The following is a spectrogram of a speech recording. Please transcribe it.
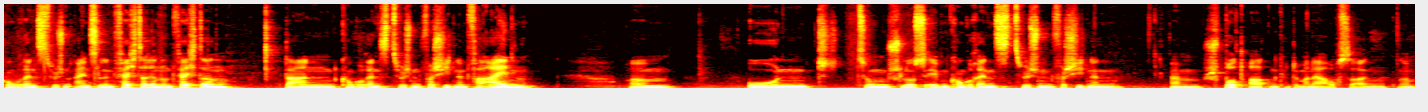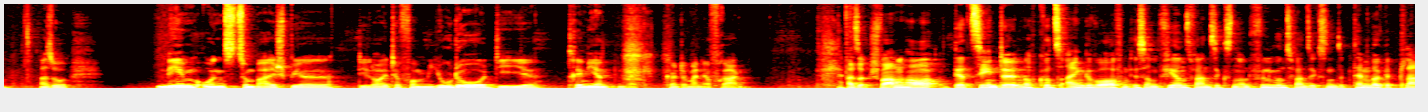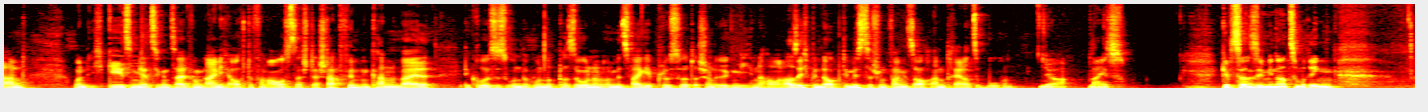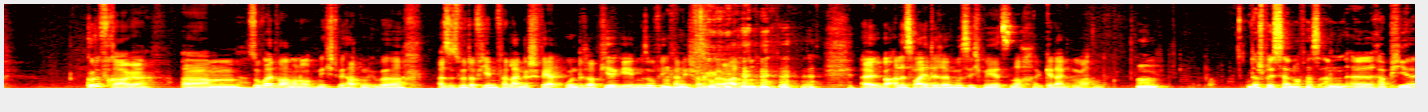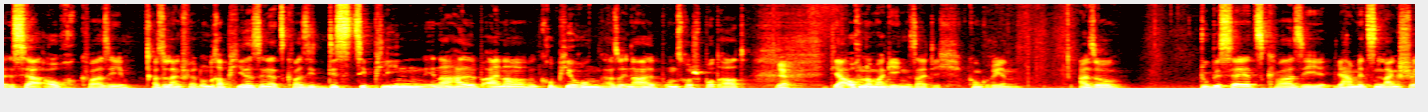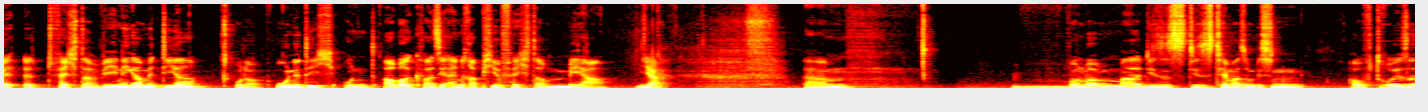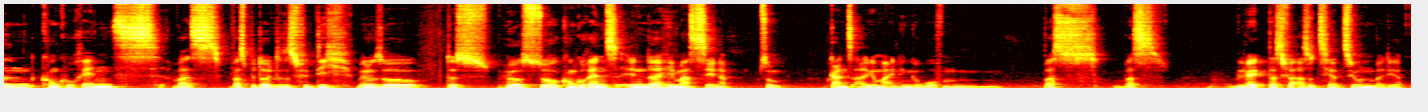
Konkurrenz zwischen einzelnen Fechterinnen und Fechtern, dann Konkurrenz zwischen verschiedenen Vereinen ähm, und zum Schluss eben Konkurrenz zwischen verschiedenen ähm, Sportarten, könnte man ja auch sagen. Ne? Also nehmen uns zum Beispiel die Leute vom Judo die Trainierenden weg, könnte man ja fragen. Also Schwabenhau, der 10. noch kurz eingeworfen, ist am 24. und 25. September geplant. Und ich gehe zum jetzigen Zeitpunkt eigentlich auch davon aus, dass der stattfinden kann, weil die Größe ist unter 100 Personen und mit 2G Plus wird das schon irgendwie hinhauen. Also ich bin da optimistisch und fange jetzt auch an, Trainer zu buchen. Ja, nice. Gibt es da ein Seminar zum Ringen? Gute Frage. Ähm, Soweit waren wir noch nicht. Wir hatten über, also es wird auf jeden Fall lange Schwert und Rapier geben, so viel kann ich schon verraten. äh, über alles weitere muss ich mir jetzt noch Gedanken machen. Mm. Da sprichst du ja noch was an. Äh, Rapier ist ja auch quasi, also Langschwert und Rapier sind jetzt quasi Disziplinen innerhalb einer Gruppierung, also innerhalb unserer Sportart, ja. die ja auch nochmal gegenseitig konkurrieren. Also du bist ja jetzt quasi, wir haben jetzt einen Langfechter weniger mit dir, oder ohne dich und aber quasi ein Rapierfechter mehr. Ja. Ähm, wollen wir mal dieses, dieses Thema so ein bisschen aufdröseln? Konkurrenz, was, was bedeutet das für dich, wenn du so das hörst, so Konkurrenz in der HEMA-Szene, so ganz allgemein hingeworfen? Was, was weckt das für Assoziationen bei dir?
